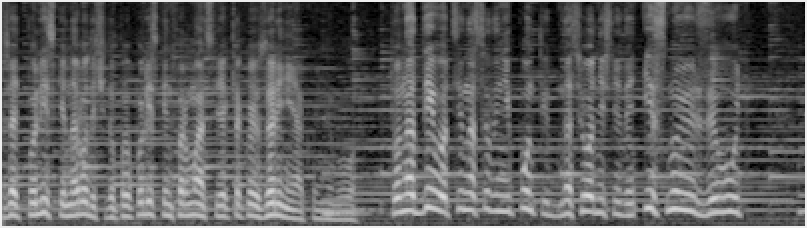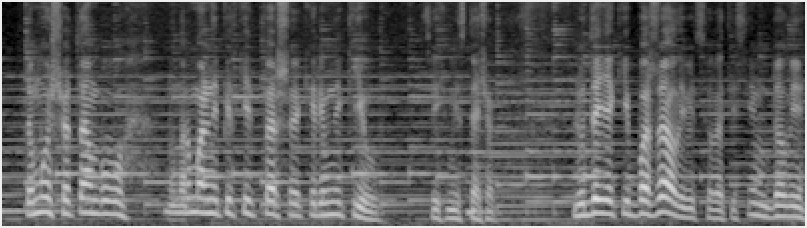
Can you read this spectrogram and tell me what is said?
взяти Поліські народичі, то про Поліську інформації як такої взагалі ніякої не було. То на диво ці населені пункти на сьогоднішній день існують, живуть, тому що там був ну, нормальний підхід перших керівників цих містечок. Людей, які бажали відселитись, їм дали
